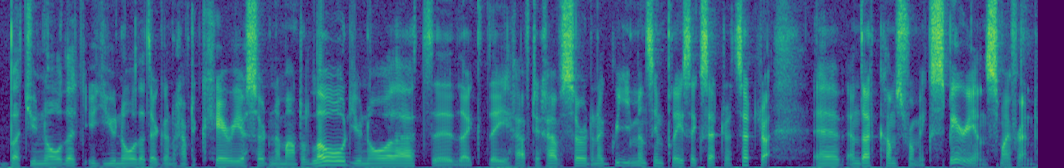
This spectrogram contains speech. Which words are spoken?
but you know that you know that they're going to have to carry a certain amount of load. You know that uh, like they have to have certain agreements in place, etc., etc., uh, and that comes from experience, my friend.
